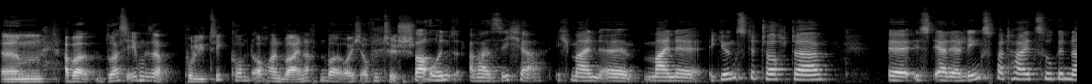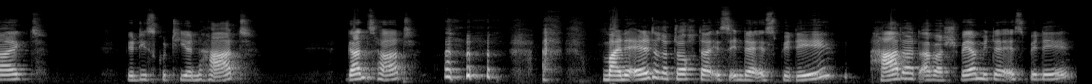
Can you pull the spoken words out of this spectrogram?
Ähm, aber du hast eben gesagt, Politik kommt auch an Weihnachten bei euch auf den Tisch. Bei ne? uns, aber sicher. Ich meine, äh, meine jüngste Tochter äh, ist eher der Linkspartei zugeneigt. Wir diskutieren hart, ganz hart. Meine ältere Tochter ist in der SPD, hadert aber schwer mit der SPD.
